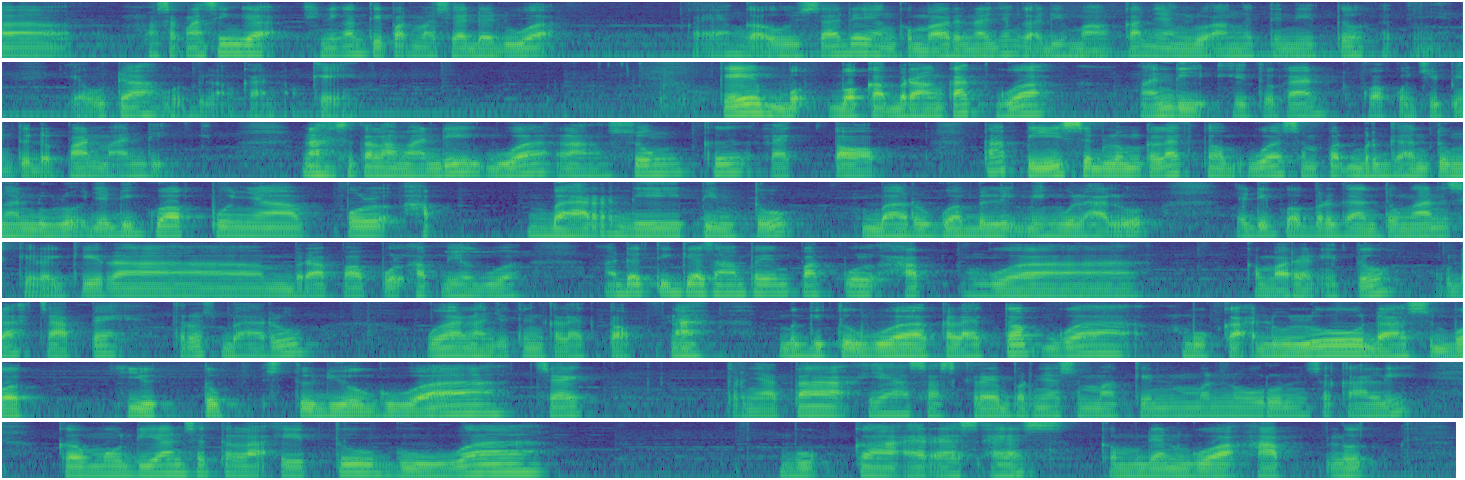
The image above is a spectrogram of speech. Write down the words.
masak nasi nggak? Ini kan tipat masih ada dua. Kayak nggak usah deh yang kemarin aja nggak dimakan yang lu angetin itu katanya. Ya udah gue bilang kan oke. Okay. oke okay, bokap berangkat gue mandi gitu kan. Gue kunci pintu depan mandi. Nah setelah mandi gue langsung ke laptop. Tapi sebelum ke laptop gue sempat bergantungan dulu. Jadi gue punya pull up bar di pintu baru gua beli minggu lalu jadi gua bergantungan sekira-kira berapa pull up ya gua. Ada 3 sampai 4 pull up gua kemarin itu udah capek terus baru gua lanjutin ke laptop. Nah begitu gua ke laptop gua buka dulu dashboard YouTube studio gua cek ternyata ya subscribernya semakin menurun sekali. Kemudian setelah itu gua buka RSS kemudian gua upload.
